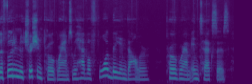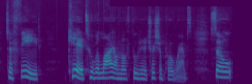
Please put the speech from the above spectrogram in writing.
The food and nutrition programs. We have a four billion dollar program in Texas to feed kids who rely on those food and nutrition programs. So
